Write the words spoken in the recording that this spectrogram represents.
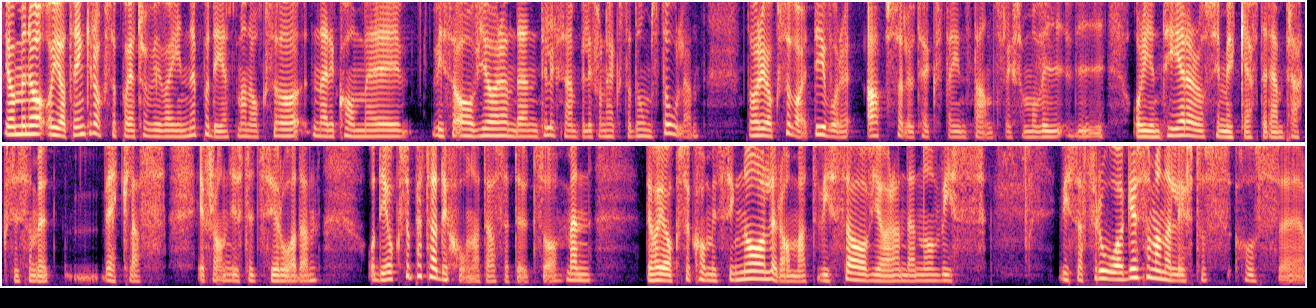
Ja, men och jag tänker också på, jag tror vi var inne på det, att man också när det kommer vissa avgöranden, till exempel från Högsta domstolen, då har det också varit, det är vår absolut högsta instans liksom, och vi, vi orienterar oss ju mycket efter den praxis som utvecklas ifrån justitieråden. Och det är också per tradition att det har sett ut så, men det har ju också kommit signaler om att vissa avgöranden och viss vissa frågor som man har lyft hos, hos eh,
